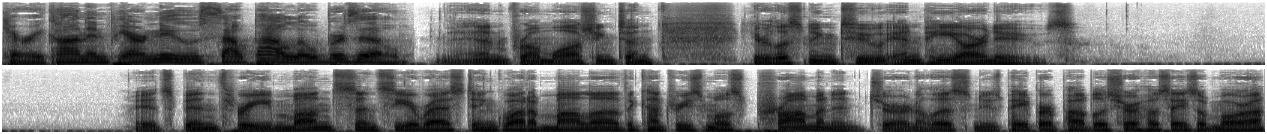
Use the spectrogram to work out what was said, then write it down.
Carrie Kahn, NPR News, Sao Paulo, Brazil. And from Washington, you're listening to NPR News. It's been three months since the arrest in Guatemala the country's most prominent journalist. Newspaper publisher Jose Zamora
